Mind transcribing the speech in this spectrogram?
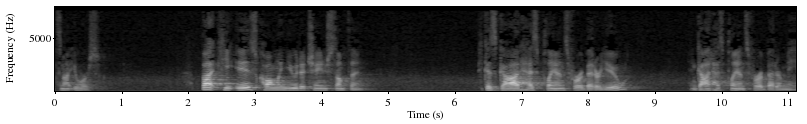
It's not yours. But He is calling you to change something. Because God has plans for a better you, and God has plans for a better me.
